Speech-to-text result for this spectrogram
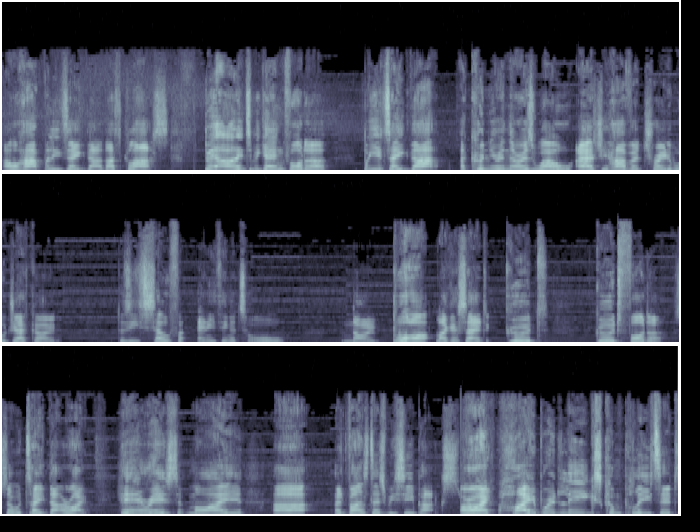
I'll happily take that. That's class. Bit early to be getting fodder, but you take that. A Acuna in there as well. I actually have a tradable Dzeko. Does he sell for anything at all? No. But, like I said, good, good fodder. So we'll take that. All right. Here is my uh, advanced SBC packs. All right. Hybrid leagues completed.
